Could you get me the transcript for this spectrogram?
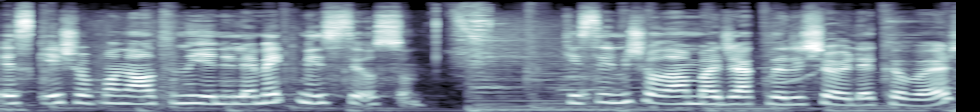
Eski eşofman altını yenilemek mi istiyorsun? Kesilmiş olan bacakları şöyle kıvır.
